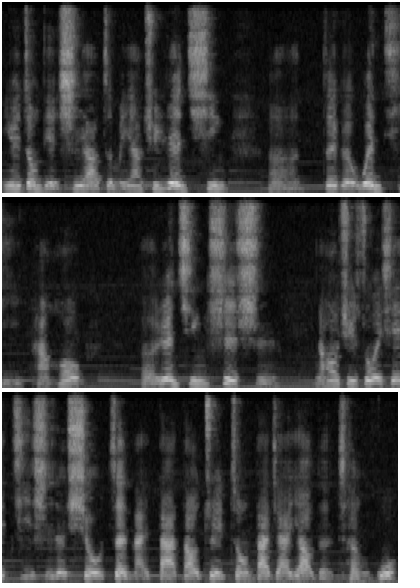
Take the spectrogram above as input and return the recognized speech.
因为重点是要怎么样去认清呃这个问题，然后呃认清事实，然后去做一些及时的修正，来达到最终大家要的成果。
